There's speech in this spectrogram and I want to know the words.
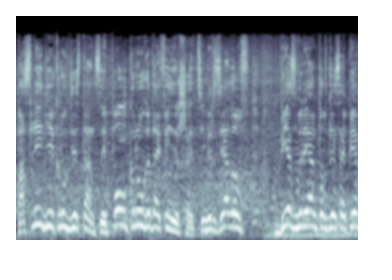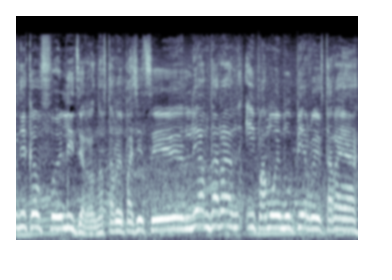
Последний круг дистанции, полкруга до финиша. Тимирзянов без вариантов для соперников лидер. На второй позиции Лиам Даран и, по-моему, первая и вторая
